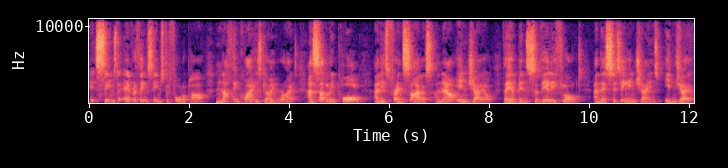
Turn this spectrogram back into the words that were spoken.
it seems that everything seems to fall apart, nothing quite is going right, and suddenly Paul and his friend Silas are now in jail. They have been severely flogged and they're sitting in chains in jail.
